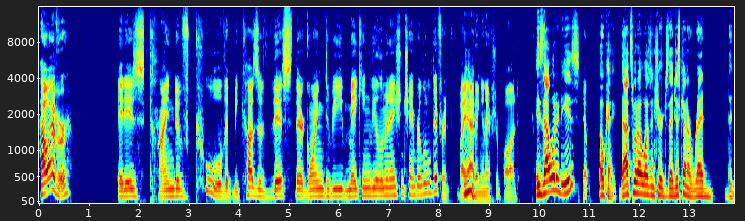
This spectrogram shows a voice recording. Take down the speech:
However, it is kind of cool that because of this, they're going to be making the Elimination Chamber a little different by Mm. adding an extra pod. Is that what it is? Yep. Okay, that's what I wasn't sure because I just kind of read the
